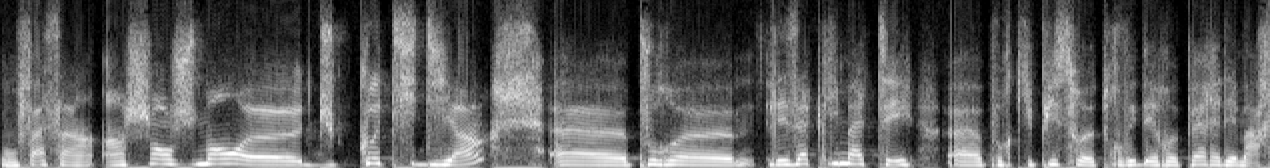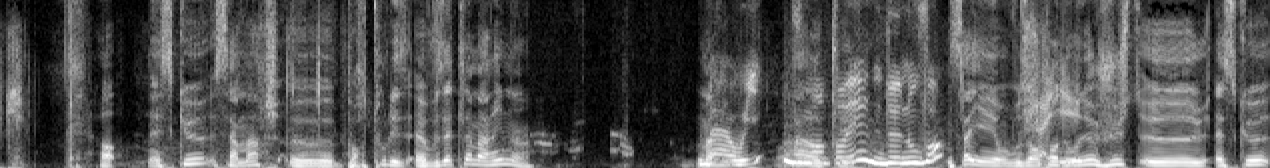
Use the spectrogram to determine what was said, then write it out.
on fasse un, un changement euh, du quotidien euh, pour euh, les acclimater, pour qu'ils puissent trouver des repères et des marques. Est-ce que ça marche pour tous les Vous êtes la marine? Bah oui, vous ah, m'entendez okay. de nouveau? Ça y est, on vous entend de nouveau. Juste, euh, est-ce que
